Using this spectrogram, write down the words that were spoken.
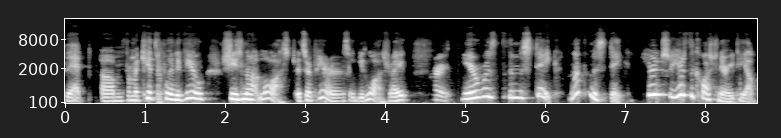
that um, from a kid's point of view, she's not lost. It's her parents who'd be lost, right? Right. Here was the mistake. Not the mistake. Here's here's the cautionary tale.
